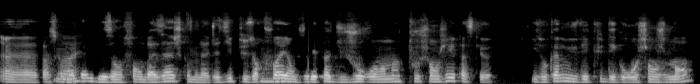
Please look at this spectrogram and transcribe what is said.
euh, parce qu'on a quand même des enfants en bas âge, comme on l'a déjà dit plusieurs fois, et on ne voulait pas du jour au lendemain tout changer, parce que ils ont quand même vécu des gros changements.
